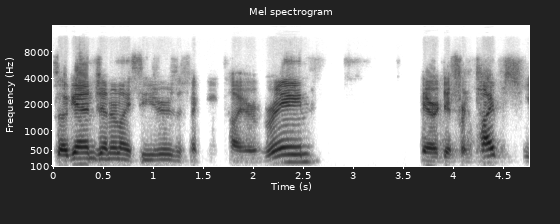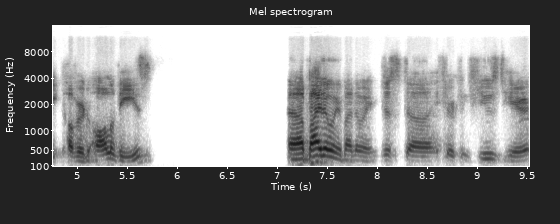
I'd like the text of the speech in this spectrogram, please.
So again, generalized seizures affect the entire brain. There are different types. We covered all of these. Uh, by the way, by the way, just uh, if you're confused here,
